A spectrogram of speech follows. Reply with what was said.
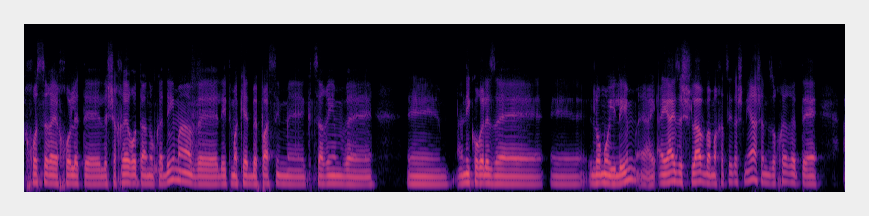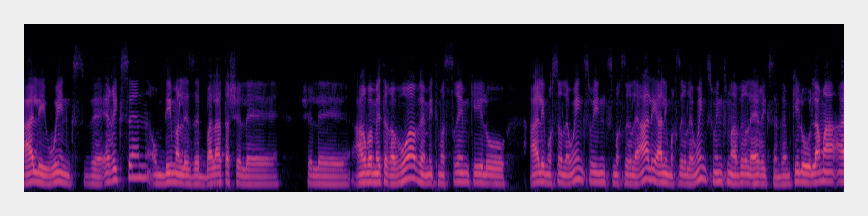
חוסר היכולת לשחרר אותנו קדימה ולהתמקד בפסים קצרים ואני קורא לזה לא מועילים. היה איזה שלב במחצית השנייה שאני זוכר את עלי, ווינקס ואריקסן עומדים על איזה בלטה של... של 4 אה, מטר רבוע והם מתמסרים כאילו עלי מוסר לווינקס, ווינקס מחזיר לעלי, עלי מחזיר לווינקס, ווינקס מעביר לאריקסן והם כאילו למה,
